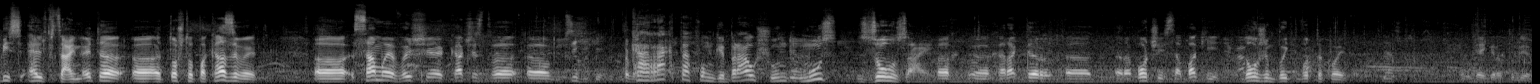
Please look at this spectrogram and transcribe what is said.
bis 11 sein. Это э, то, что показывает э, самое высшее качество э, психики. Charakter von Gebrauchshund muss so sein. Э, э, Характер э, рабочей собаки должен быть вот такой. Я гратулирую.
